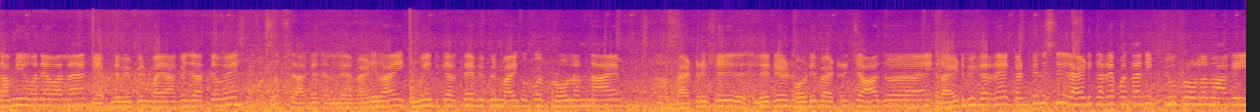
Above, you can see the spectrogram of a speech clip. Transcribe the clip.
कम ही होने वाला है। ये अपने विपिन भाई आगे जाते हुए सबसे आगे चल रहे हैं मैडी भाई। उम्मीद करते हैं विपिन भाई को कोई प्रॉब्लम ना आए। बैटरी से रिलेटेड थोड़ी बैटरी चार्ज हो जाए राइड भी कर रहे हैं कंटिन्यूसली राइड कर रहे हैं। पता नहीं क्यों प्रॉब्लम आ गई।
